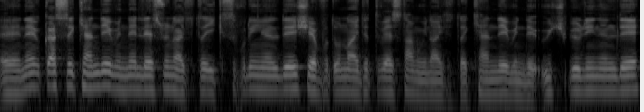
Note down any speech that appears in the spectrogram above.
E, Newcastle kendi evinde Leicester United'a 2-0 yenildi. Sheffield United West Ham United'a kendi evinde 3-1 yenildi.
